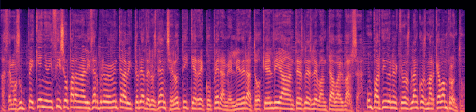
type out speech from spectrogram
hacemos un pequeño inciso para analizar brevemente la victoria de los de Ancelotti que recuperan el liderato que el día antes les levantaba el Barça. Un partido en el que los blancos marcaban pronto,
